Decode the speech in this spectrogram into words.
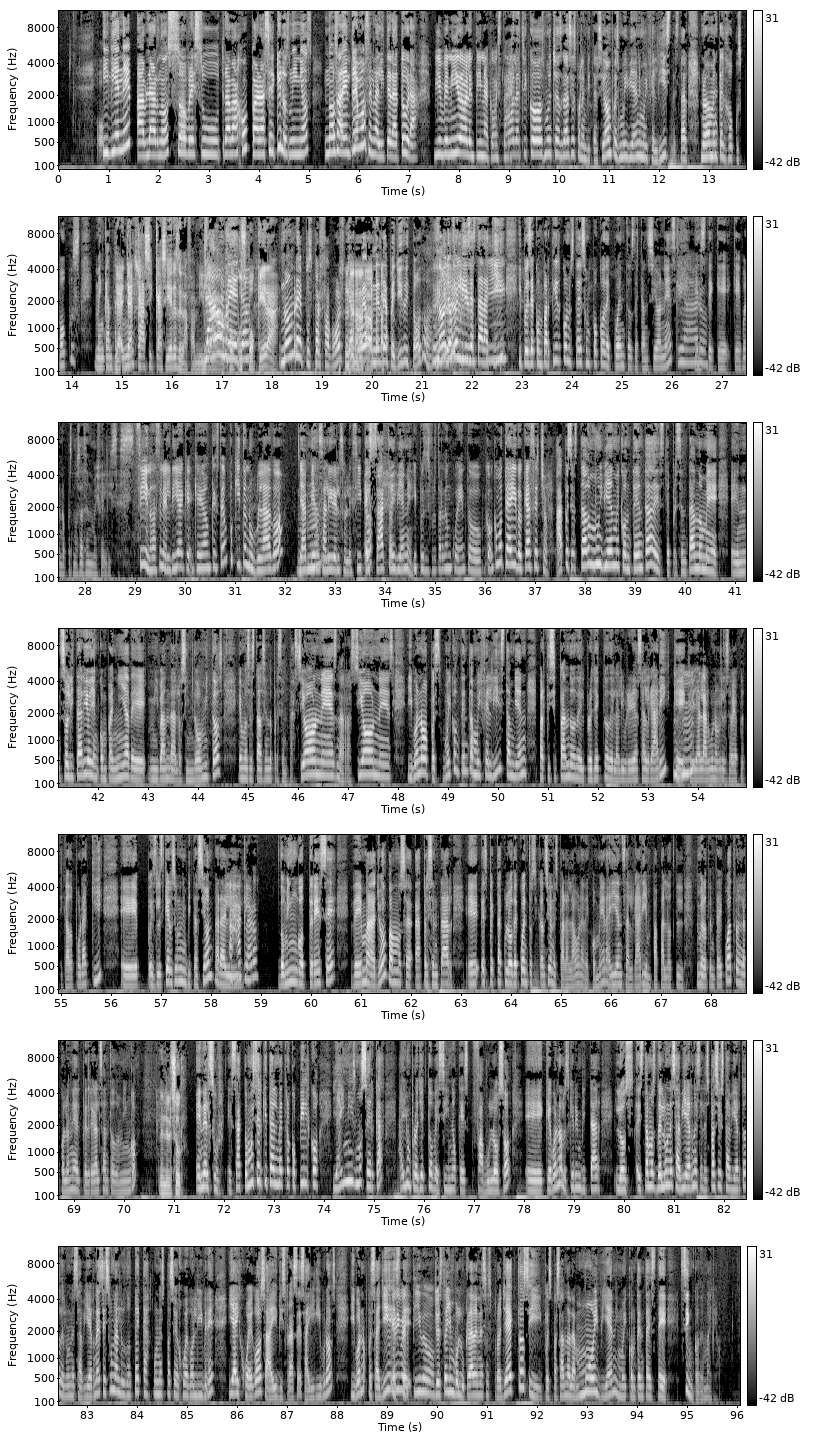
Y viene a hablarnos sobre su trabajo para hacer que los niños nos adentremos en la literatura. Bienvenida Valentina, ¿cómo estás? Hola chicos, muchas gracias por la invitación. Pues muy bien y muy feliz de estar nuevamente en Hocus Pocus. Me encanta. Ya, venir. ya casi, casi eres de la familia Ya, hombre, Hocus ya. Poquera. No, hombre, pues por favor, ya me voy a poner de apellido y todo. No, yo feliz de estar aquí y pues de compartir con ustedes un poco de cuentos, de canciones, Claro. este que, que bueno, pues nos hacen muy felices. Sí, nos hacen el día que, que aunque esté un poquito nublado, ya empieza a salir el solecito. Exacto, ahí viene. Y pues disfrutar de un cuento. ¿Cómo, cómo te ha ido? ¿Qué has hecho? Ah, pues he estado muy bien, muy contenta, este, presentándome en solitario y en compañía de mi banda Los Indómitos. Hemos estado haciendo presentaciones, narraciones y bueno, pues muy contenta, muy feliz también participando del proyecto de la librería Salgari, que, que ya alguna vez les había platicado por aquí. Eh, pues les quiero hacer una invitación para el Ajá, claro. Domingo 13 de mayo vamos a, presentar eh, espectáculo de cuentos y canciones para la hora de comer ahí en Salgari, en Papalotl número 34, en la colonia del Pedregal Santo Domingo. En el sur. En el sur, exacto, muy cerquita del Metro Copilco. Y ahí mismo cerca hay un proyecto vecino que es fabuloso, eh, que bueno, los quiero invitar. Los Estamos de lunes a viernes, el espacio está abierto de lunes a viernes. Es una ludoteca, un espacio de juego libre y hay juegos, hay disfraces, hay libros. Y bueno, pues allí Qué este, divertido. yo estoy involucrada en esos proyectos y pues pasándola muy bien y muy contenta este 5 de mayo.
